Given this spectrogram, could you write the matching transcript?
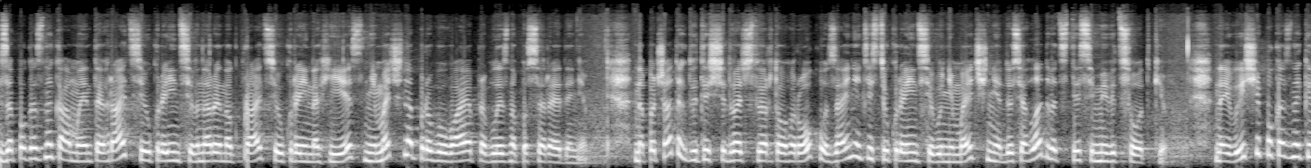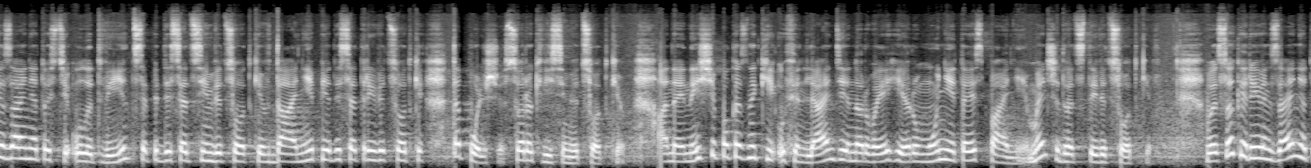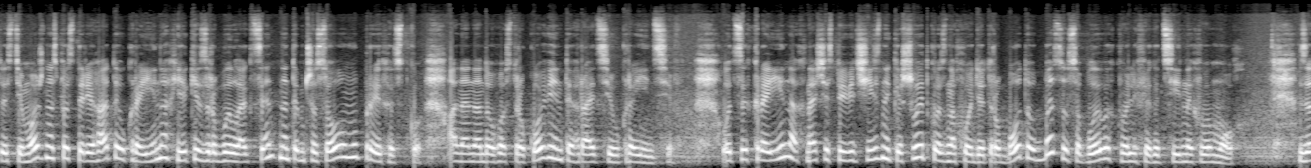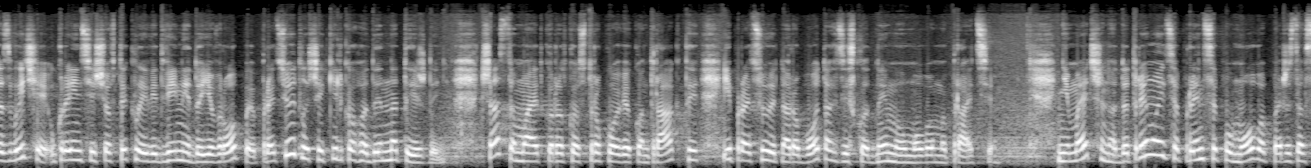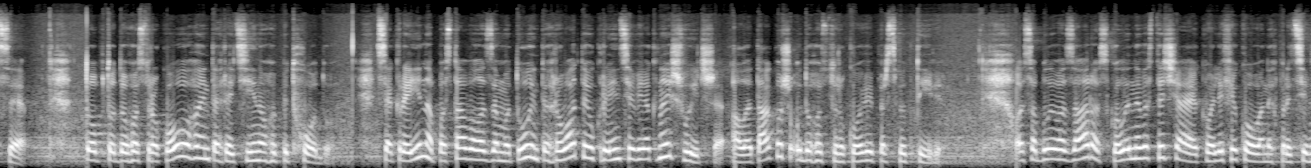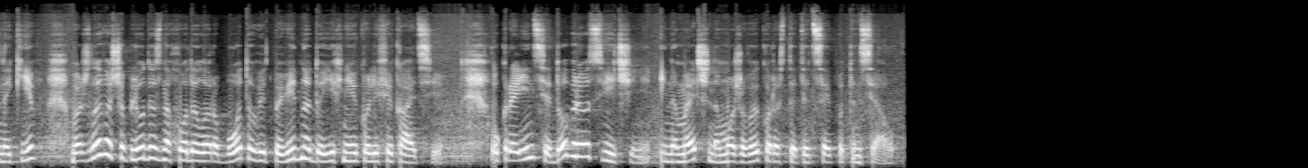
За показниками інтеграції українців на ринок праці у країнах ЄС Німеччина перебуває приблизно посередині. На початок 2024 року зайнятість українців у Німеччині досягла 27%. Найвищі показники зайнятості у Литві це 57%, Данії 53% та Польщі 48%. А найнижчі показники у Фінляндії, Норвегії, Румунії та Іспанії менше 20%. Високий рівень зайнятості можна спостерігати у країнах, які зробили акцент на тимчасовому прихистку, а не на довгостроковій інтеграції українців. У цих країнах наші співвітчизники швидко знаходять роботу без особливих кваліфікаційних вимог. Зазвичай українці, що втекли від війни до Європи, працюють лише кілька годин на тиждень, часто мають короткострокові контракти і працюють на роботах зі складними умовами праці. Німеччина дотримується принципу мова перш за все, тобто довгострокового інтеграційного підходу. Ця країна поставила за мету інтегрувати українців якнайшвидше, але також у довгостроковій перспективі. Особливо зараз, коли не вистачає кваліфікованих працівників, важливо, щоб люди знаходили роботу відповідно до їхньої кваліфікації. Українці добре освічені, і Німеччина може використати цей потенціал.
